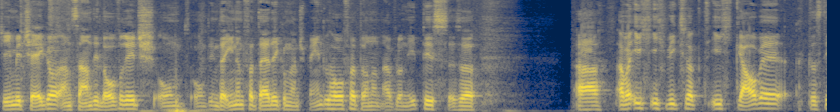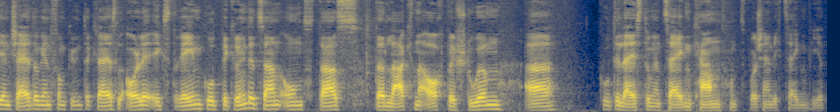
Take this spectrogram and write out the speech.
Jimmy Jago, einen Sandy Lovric und, und in der Innenverteidigung einen Spendelhofer, dann einen Avlonitis. Also äh, aber ich, ich, wie gesagt, ich glaube, dass die Entscheidungen von Günter Kreisel alle extrem gut begründet sind und dass der Lackner auch bei Sturm äh, gute Leistungen zeigen kann und wahrscheinlich zeigen wird.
